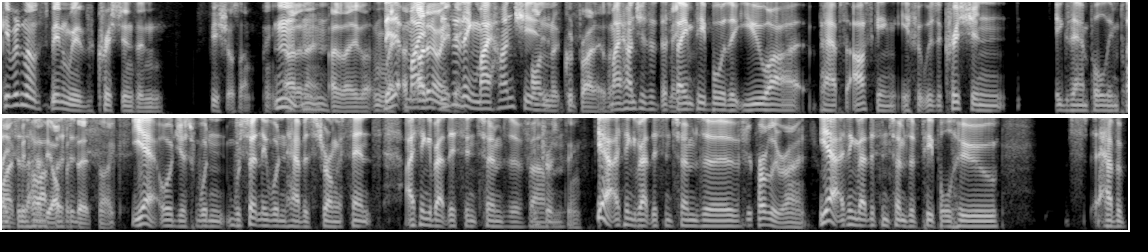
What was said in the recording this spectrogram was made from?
give it another spin with Christians and fish or something. I don't know. Mhm. I don't know. Th- I don't know this is the thing my hunch is on Good Friday. My hunch is that the Me. same people that you are perhaps asking if it was a Christian example in place be of the the, half the person. opposite. Like Yeah, or just wouldn't, certainly wouldn't have as strong a sense. I think about this in terms of. Um, interesting. Yeah, I think about this in terms of. You're probably right. Yeah, I think about this in terms of people who have a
